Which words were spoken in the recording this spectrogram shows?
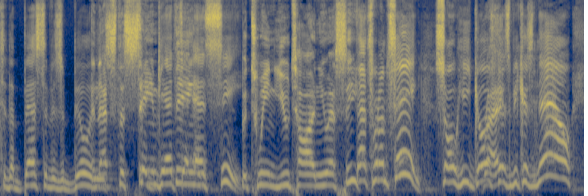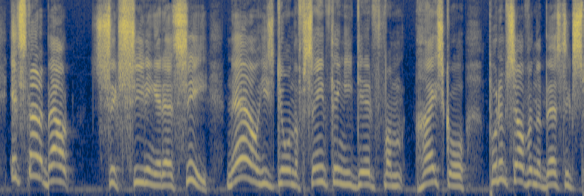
to the best of his ability. And that's the same to get thing to SC. between Utah and USC. That's what I'm saying. So he goes Right. this because now it's not about succeeding at SC. Now he's doing the same thing he did from high school, put himself in the best ex-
